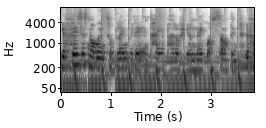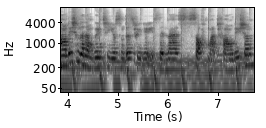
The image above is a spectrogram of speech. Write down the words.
your face is not going to blend with the entire part of your neck or something. The foundation that i'm going to use in this video is the NARS soft matte foundation.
